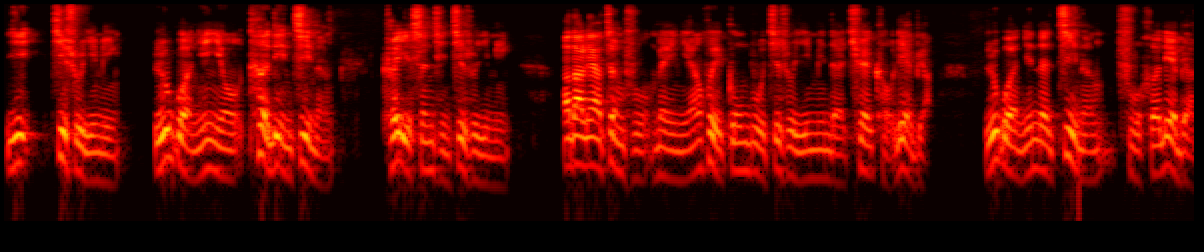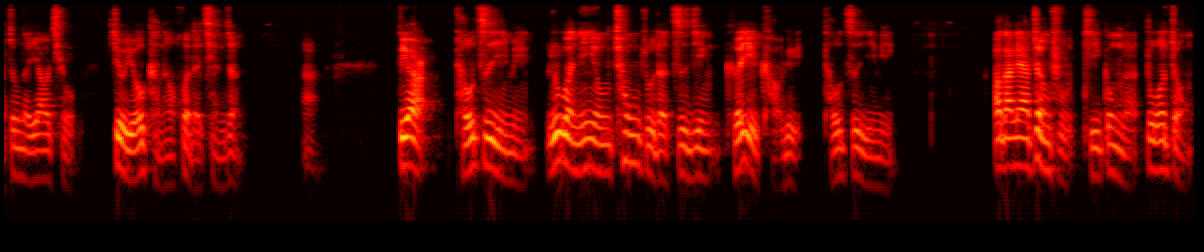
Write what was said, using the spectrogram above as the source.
一、技术移民，如果您有特定技能，可以申请技术移民。澳大利亚政府每年会公布技术移民的缺口列表。如果您的技能符合列表中的要求，就有可能获得签证。啊，第二，投资移民，如果您有充足的资金，可以考虑投资移民。澳大利亚政府提供了多种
